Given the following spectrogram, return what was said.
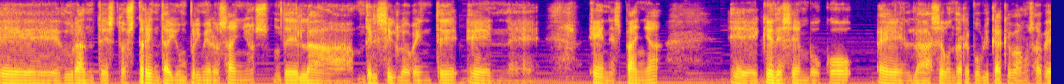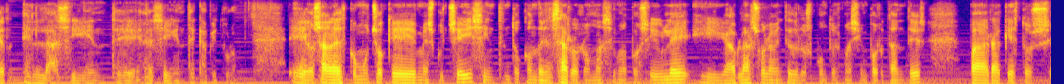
eh, durante estos 31 primeros años del siglo XX en, eh, en España, eh, que desembocó en la Segunda República que vamos a ver en, la en el siguiente capítulo. os agradezco mucho que me escuchéis, intento condensarlo lo máximo posible y hablar solamente de los puntos más importantes para que estos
